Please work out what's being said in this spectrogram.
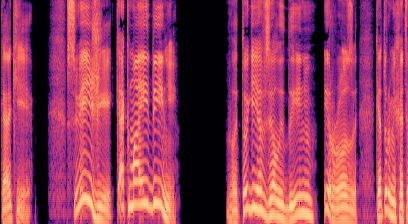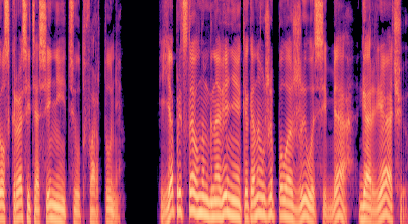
Какие? Свежие, как мои дыни. В итоге я взял и дыню, и розы, которыми хотел скрасить осенний этюд Фортуне. Я представил на мгновение, как она уже положила себя, горячую,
